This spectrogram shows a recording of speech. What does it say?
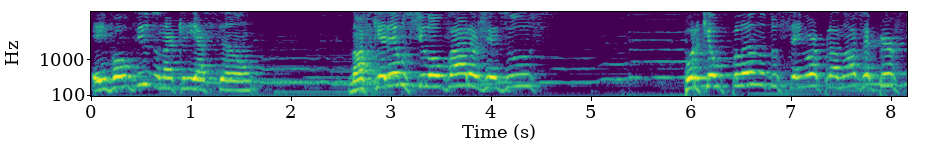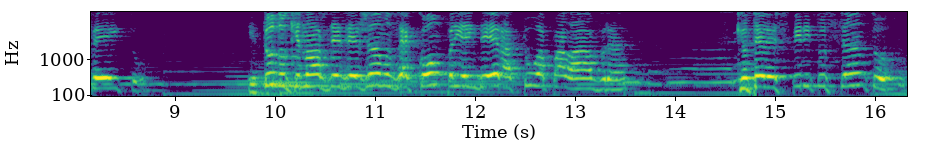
envolvido na criação. Nós queremos te louvar, ó Jesus, porque o plano do Senhor para nós é perfeito. E tudo o que nós desejamos é compreender a tua palavra. Que o teu Espírito Santo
